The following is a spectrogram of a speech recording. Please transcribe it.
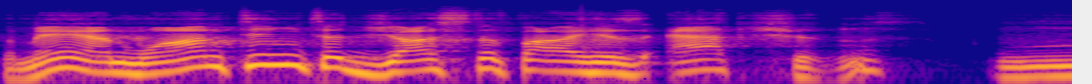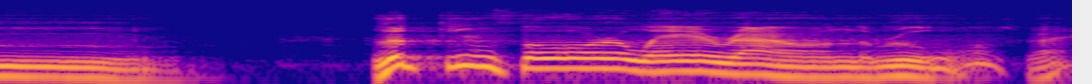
The man wanting to justify his actions, looking for a way around the rules, right?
